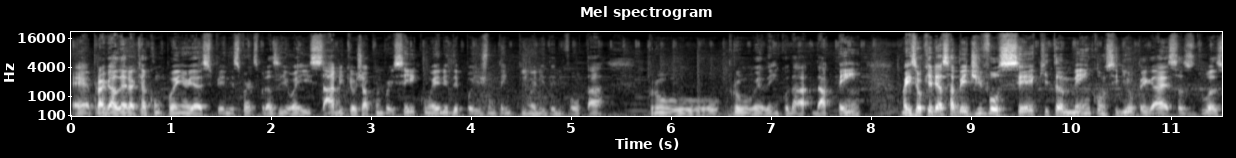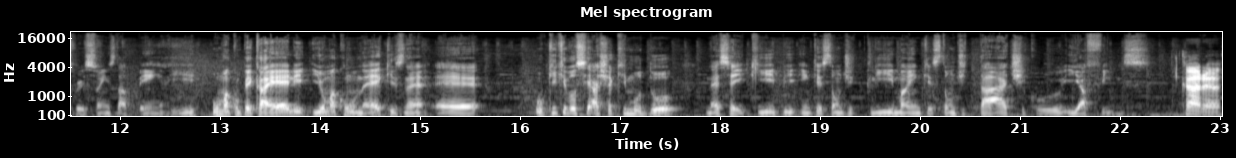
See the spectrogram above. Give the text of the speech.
É, pra galera que acompanha o ESPN Esportes Brasil aí, sabe que eu já conversei com ele depois de um tempinho ali dele voltar pro, pro elenco da, da PEN. Mas eu queria saber de você que também conseguiu pegar essas duas versões da PEN aí, uma com PKL e uma com o Nex, né? É, o que, que você acha que mudou nessa equipe em questão de clima, em questão de tático e afins? Cara,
